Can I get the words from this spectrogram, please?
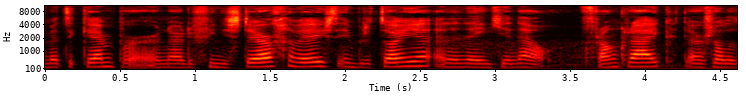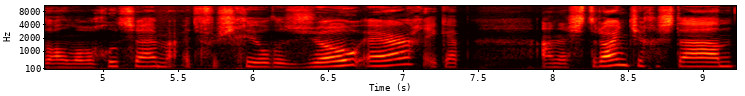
met de camper naar de Finisterre geweest in Bretagne. En dan denk je, nou, Frankrijk, daar zal het allemaal wel goed zijn. Maar het verschilde zo erg. Ik heb aan een strandje gestaan,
